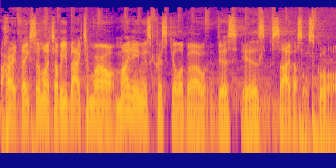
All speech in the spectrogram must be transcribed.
All right, thanks so much. I'll be back tomorrow. My name is Chris Guillebeau. This is Side Hustle School.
